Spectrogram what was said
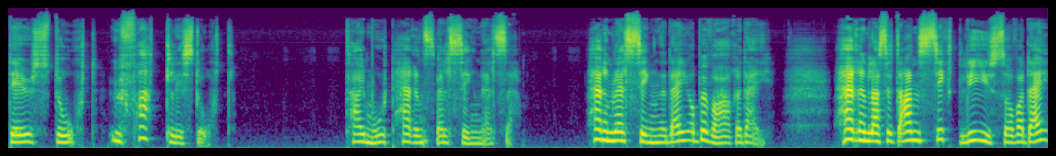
det er jo stort, ufattelig stort. Ta imot Herrens velsignelse. Herren velsigne deg og bevare deg. Herren la sitt ansikt lyse over deg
